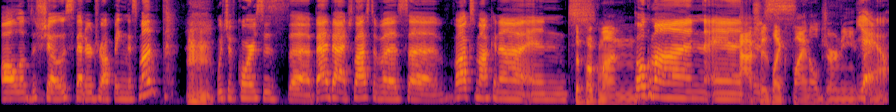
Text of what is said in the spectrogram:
all of the shows that are dropping this month, hmm which of course is uh, Bad Batch, Last of Us, uh, Vox Machina, and The Pokemon Pokemon and Ash's like final journey. thing. yeah.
